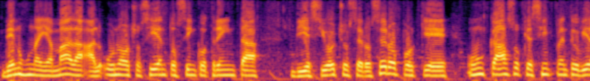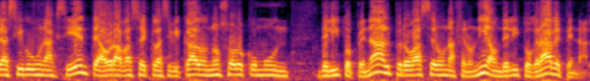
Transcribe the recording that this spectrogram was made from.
denos una llamada al 1-800-530-1800 porque un caso que simplemente hubiera sido un accidente ahora va a ser clasificado no solo como un delito penal, pero va a ser una felonía, un delito grave penal.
